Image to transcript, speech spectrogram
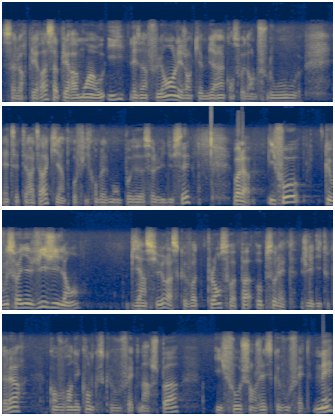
ça leur plaira. Ça plaira moins aux I, les influents, les gens qui aiment bien qu'on soit dans le flou, etc., etc., qui est un profil complètement opposé à celui du C. Voilà. Il faut que vous soyez vigilant, bien sûr, à ce que votre plan ne soit pas obsolète. Je l'ai dit tout à l'heure, quand vous vous rendez compte que ce que vous faites ne marche pas, il faut changer ce que vous faites. Mais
